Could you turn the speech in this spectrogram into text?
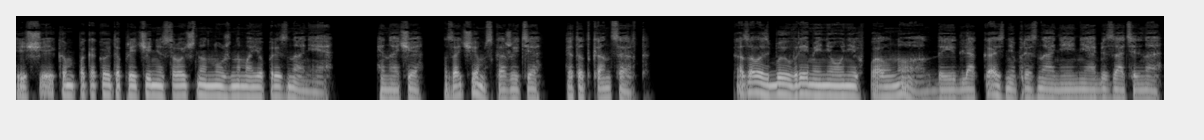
Ищейкам по какой-то причине срочно нужно мое признание. Иначе зачем, скажите, этот концерт? Казалось бы, времени у них полно, да и для казни признание не обязательно.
